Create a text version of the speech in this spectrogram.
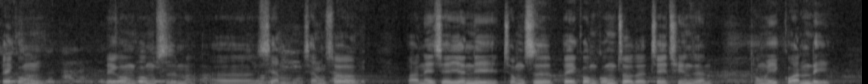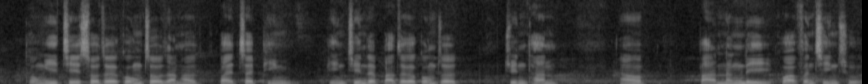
背工背工公司嘛，呃，想想说把那些愿意从事背工工作的这群人统一管理，统一接受这个工作，然后再再平平均的把这个工作均摊，然后把能力划分清楚。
